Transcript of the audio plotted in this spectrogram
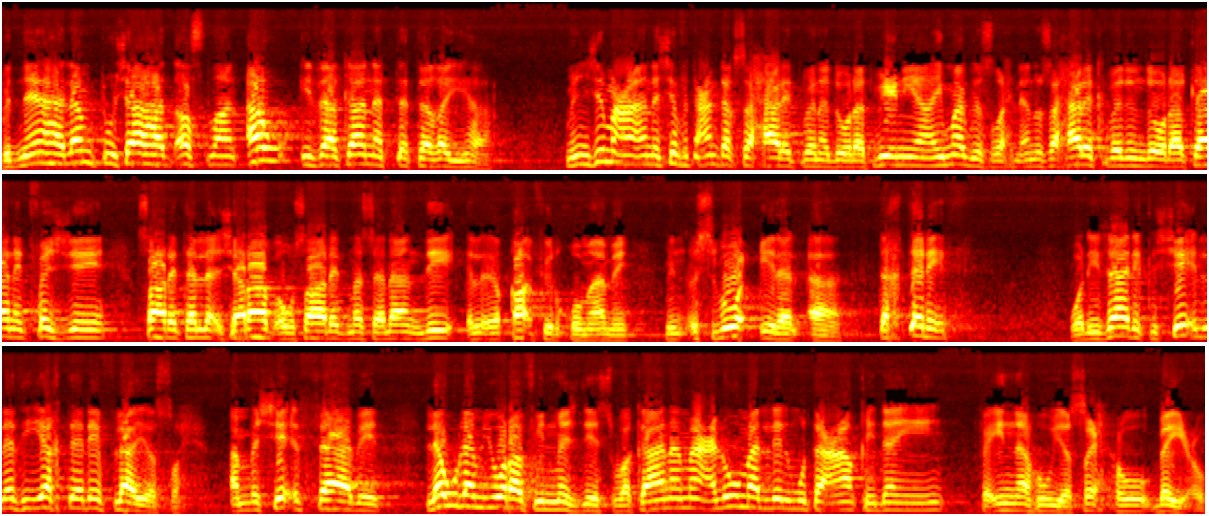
بدنا إياها لم تشاهد أصلا أو إذا كانت تتغير. من جمعة أنا شفت عندك سحارة بندورة. تبيعني هي ما بيصلح لأنه سحارة بندورة كانت فجة صارت هلأ شراب أو صارت مثلا للإلقاء في القمامة من أسبوع إلى الآن. تختلف. ولذلك الشيء الذي يختلف لا يصح. أما الشيء الثابت لو لم يرى في المجلس وكان معلوما للمتعاقدين فإنه يصح بيعه.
